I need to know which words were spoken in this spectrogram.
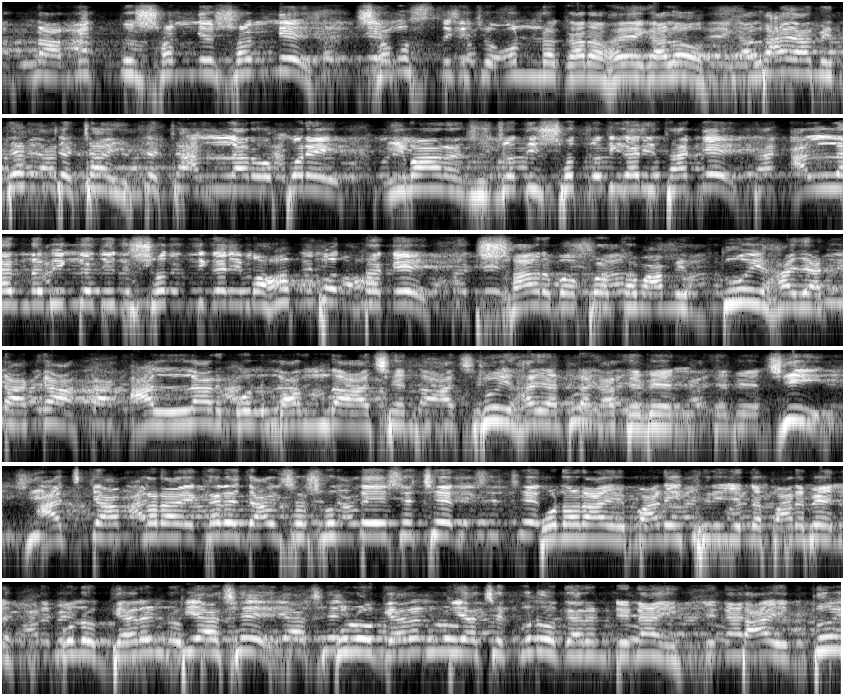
আপনার মৃত্যুর সঙ্গে সঙ্গে সমস্ত কিছু অন্য কারও হয়ে গেল। তাই আমি দেখতে চাই, আল্লাহর উপরে ইমান যদি সত্যিকারী থাকে, আল্লাহর নবীকে যদি সত্যিকারী মহব্বত থাকে, সর্বপ্রথম আমি দুই হাজার টাকা আল্লাহর কোন বান্দা আছেন, দুই হাজার টাকা দেবেন। জি, আজকে আপনারা এখানে জালসা শুনতে এসেছেন, পুনরায় বাড়ি ফিরে যেতে পারবেন। কোনো গ্যারান্টি আছে? কোনো গ্যারান্টি আছে? কোনো গ্যারান্টি নাই। তাই দুই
